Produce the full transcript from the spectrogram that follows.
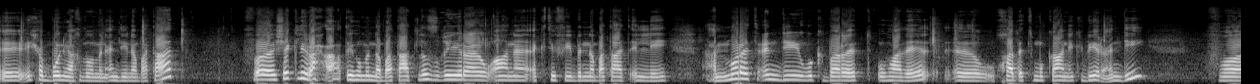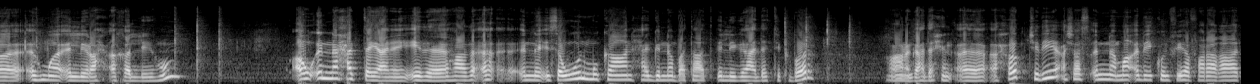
آه يحبون ياخذون من عندي نباتات. فشكلي راح أعطيهم النباتات الصغيرة وأنا أكتفي بالنباتات اللي عمرت عندي وكبرت وهذا آه وخذت مكان كبير عندي. فهم اللي راح أخليهم. أو انه حتى يعني إذا هذا انه يسوون مكان حق النباتات اللي قاعدة تكبر. أنا قاعدة الحين أحط كذي عشان انه ما أبي يكون فيها فراغات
